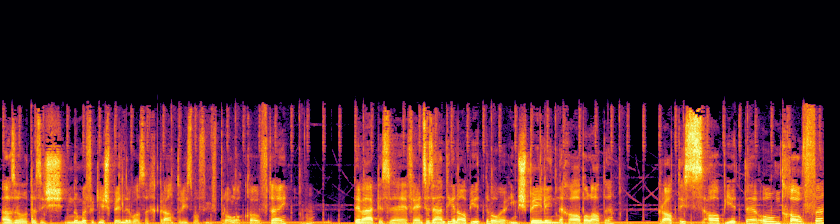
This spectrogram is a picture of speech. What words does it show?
Also das ist nur für die Spieler, die sich Gran Turismo 5 Prolog gekauft haben. Dann werden sie äh, Fernsehsendungen anbieten, die man im Spiel innen kann herunterladen kann. Gratis anbieten und kaufen.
